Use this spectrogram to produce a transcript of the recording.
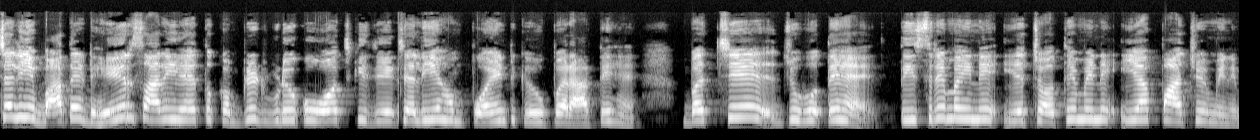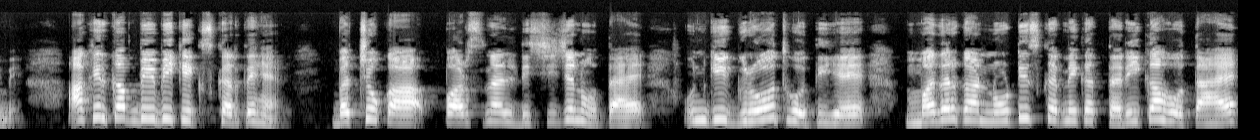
चलिए, बातें ढेर सारी है तो कंप्लीट वीडियो को वॉच कीजिए। चलिए, हम पॉइंट के ऊपर आते हैं। बच्चे जो होते हैं, तीसरे महीने या चौथे महीने या पाँचवें महीने में, आखिर कब बेबी किक्स करते हैं? बच्चों का पर्सनल डिसीज़न होता है, उनकी ग्रोथ होती है, मदर का नोटिस करने का तरीका होता है,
